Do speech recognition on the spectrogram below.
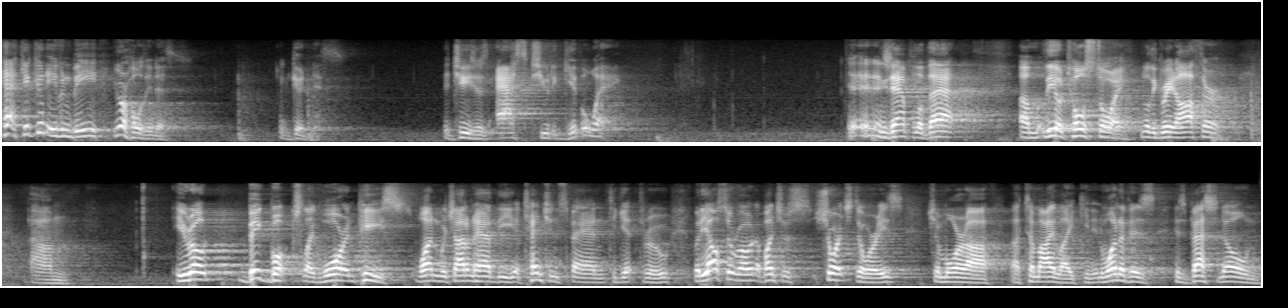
Heck, it could even be your holiness, goodness that Jesus asks you to give away. An example of that, um, Leo Tolstoy, you know, the great author, um, he wrote big books like War and Peace, one which I don't have the attention span to get through, but he also wrote a bunch of short stories, which are more uh, uh, to my liking. And one of his, his best known,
